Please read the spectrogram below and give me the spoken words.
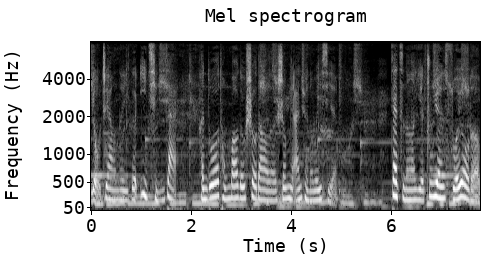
有这样的一个疫情在，很多同胞都受到了生命安全的威胁。在此呢，也祝愿所有的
